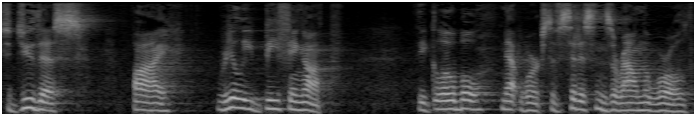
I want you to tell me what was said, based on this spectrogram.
to do this by really beefing up the global networks of citizens around the world,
